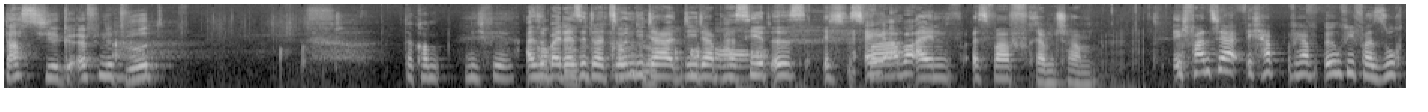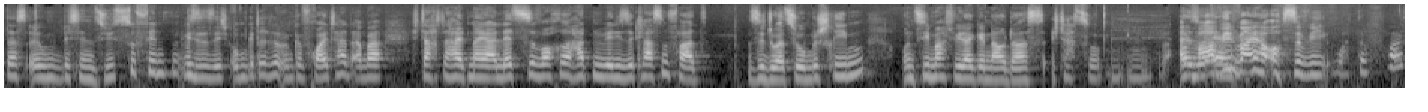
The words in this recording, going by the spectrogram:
das hier geöffnet wird, Da kommt nicht viel. Also bei der Situation, die da, die da passiert ist, es, es, Ey, war aber- ein, es war Fremdscham. Ich fand's ja, ich habe ich hab irgendwie versucht, das irgendwie ein bisschen süß zu finden, wie sie sich umgedreht hat und gefreut hat. Aber ich dachte halt, naja, letzte Woche hatten wir diese Klassenfahrtsituation beschrieben und sie macht wieder genau das. Ich dachte so, mm. Also Marvin er- war ja auch so wie, what the fuck?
